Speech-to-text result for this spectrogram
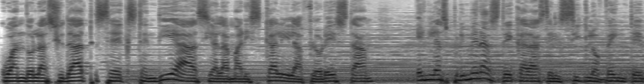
cuando la ciudad se extendía hacia la Mariscal y la Floresta en las primeras décadas del siglo XX,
